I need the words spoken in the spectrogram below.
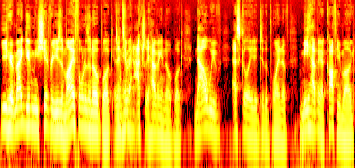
you hear Matt giving me shit for using my phone as a notebook and then That's him right. actually having a notebook. Now we've escalated to the point of me having a coffee mug,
